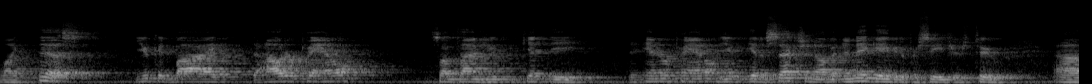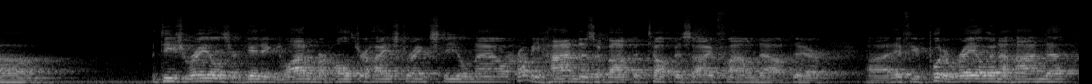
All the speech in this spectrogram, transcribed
like this. You could buy the outer panel. Sometimes you could get the, the inner panel. You could get a section of it and they gave you the procedures too. Um, but these rails are getting, a lot of them are ultra high strength steel now. Probably Honda's about the toughest I've found out there. Uh, if you put a rail in a Honda,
